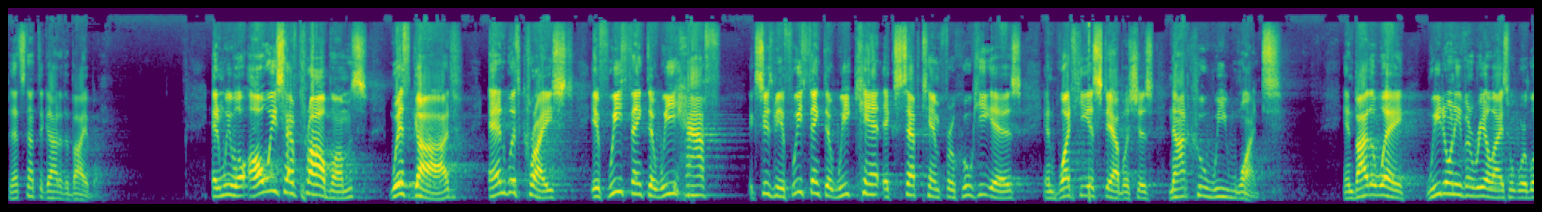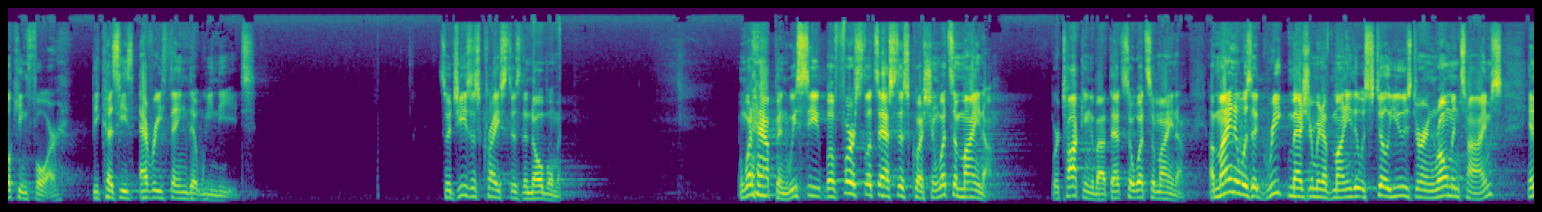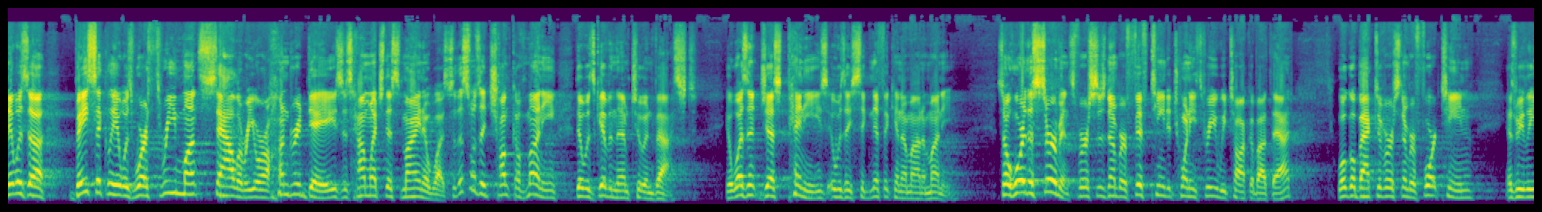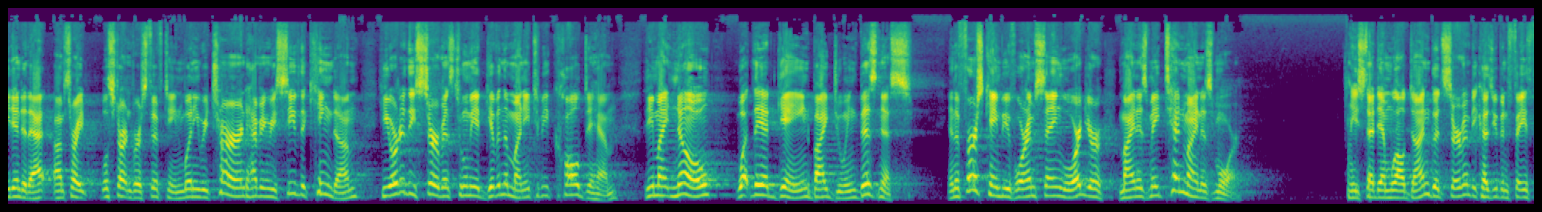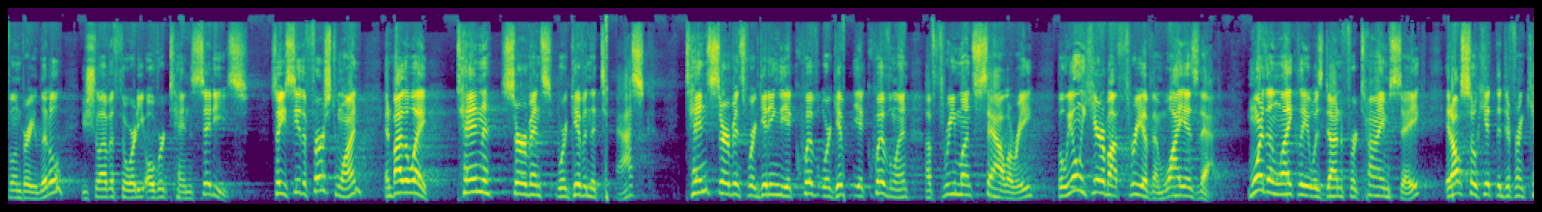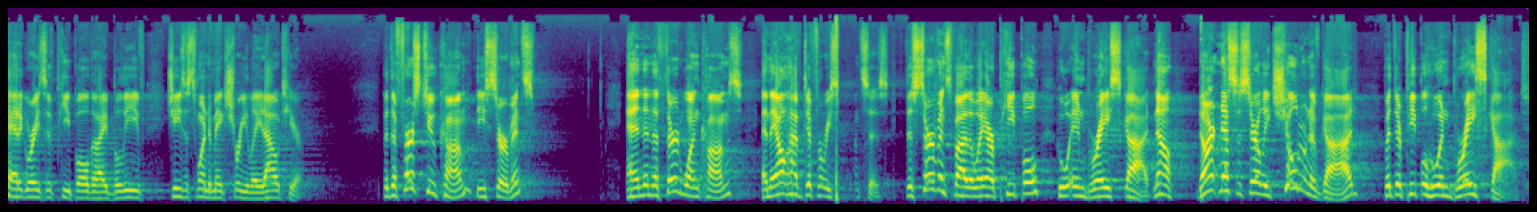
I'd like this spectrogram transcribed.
But that's not the God of the Bible. And we will always have problems with God and with Christ if we think that we have, excuse me, if we think that we can't accept Him for who He is and what He establishes, not who we want. And by the way, we don't even realize what we're looking for because He's everything that we need. So Jesus Christ is the nobleman. And what happened? We see, well, first let's ask this question What's a mina? We're talking about that, so what's a mina? A mina was a Greek measurement of money that was still used during Roman times. And it was a, basically, it was worth three months' salary or 100 days, is how much this mina was. So this was a chunk of money that was given them to invest. It wasn't just pennies, it was a significant amount of money. So, who are the servants? Verses number 15 to 23, we talk about that. We'll go back to verse number 14 as we lead into that, I'm sorry, we'll start in verse 15. When he returned, having received the kingdom, he ordered these servants to whom he had given the money to be called to him, that he might know what they had gained by doing business. And the first came before him, saying, Lord, your mina has made ten minas more. And he said to him, Well done, good servant, because you've been faithful in very little, you shall have authority over ten cities. So you see the first one, and by the way, 10 servants were given the task. 10 servants were, getting the equiv- were given the equivalent of three months' salary, but we only hear about three of them. Why is that? More than likely, it was done for time's sake. It also hit the different categories of people that I believe Jesus wanted to make sure he laid out here. But the first two come, these servants, and then the third one comes, and they all have different responses. The servants, by the way, are people who embrace God. Now, they aren't necessarily children of God, but they're people who embrace God.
